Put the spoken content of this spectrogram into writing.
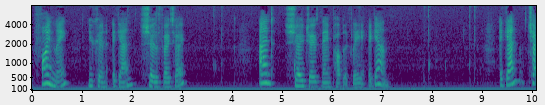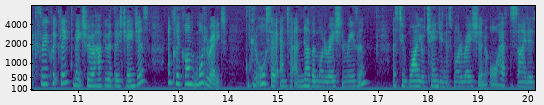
Finally, you can again show the photo and show Joe's name publicly again. Again, check through quickly, make sure you're happy with those changes, and click on Moderate. You can also enter another moderation reason as to why you're changing this moderation or have decided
